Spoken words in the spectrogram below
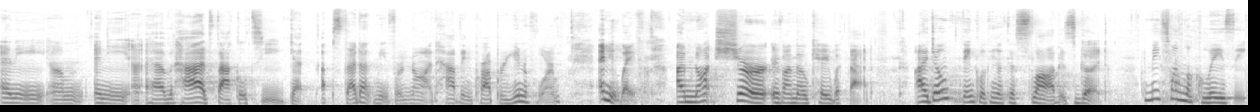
any um, any I have had faculty get upset at me for not having proper uniform. Anyway, I'm not sure if I'm okay with that. I don't think looking like a slob is good. It makes one look lazy.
